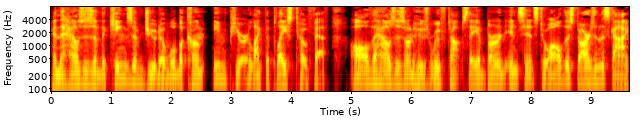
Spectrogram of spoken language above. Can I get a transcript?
and the houses of the kings of Judah will become impure like the place Topheth. All the houses on whose rooftops they have burned incense to all the stars in the sky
